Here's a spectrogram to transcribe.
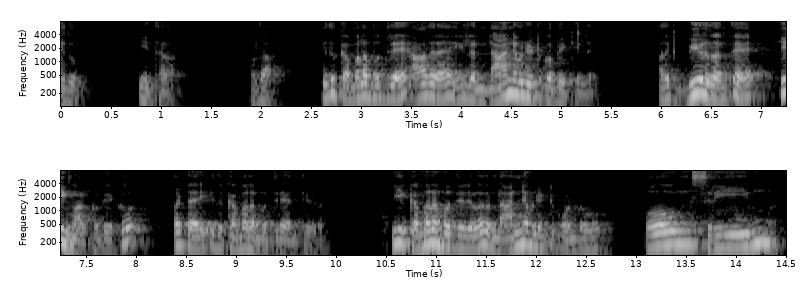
ಇದು, ಈ ಥರ. ಹೌದಾ? ಇದು ಕಮಲ ಮುದ್ರೆ ಆದರೆ ಇಲ್ಲಿ ನಾಣ್ಯವನ್ನು ಇಟ್ಕೋಬೇಕು ಇಲ್ಲಿ ಅದಕ್ಕೆ ಬೀಳದಂತೆ ಹೀಗೆ ಮಾಡ್ಕೋಬೇಕು. ಬಟ್ ಇದು ಕಮಲ ಮುದ್ರೆ ಅಂತೀವಿ. ಈ ಕಮಲ ಮುದ್ರೆಯೊಳಗೆ ನಾಣ್ಯವನ್ನು ಇಟ್ಟುಕೊಂಡು ಓಂ ಶ್ರೀಂ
